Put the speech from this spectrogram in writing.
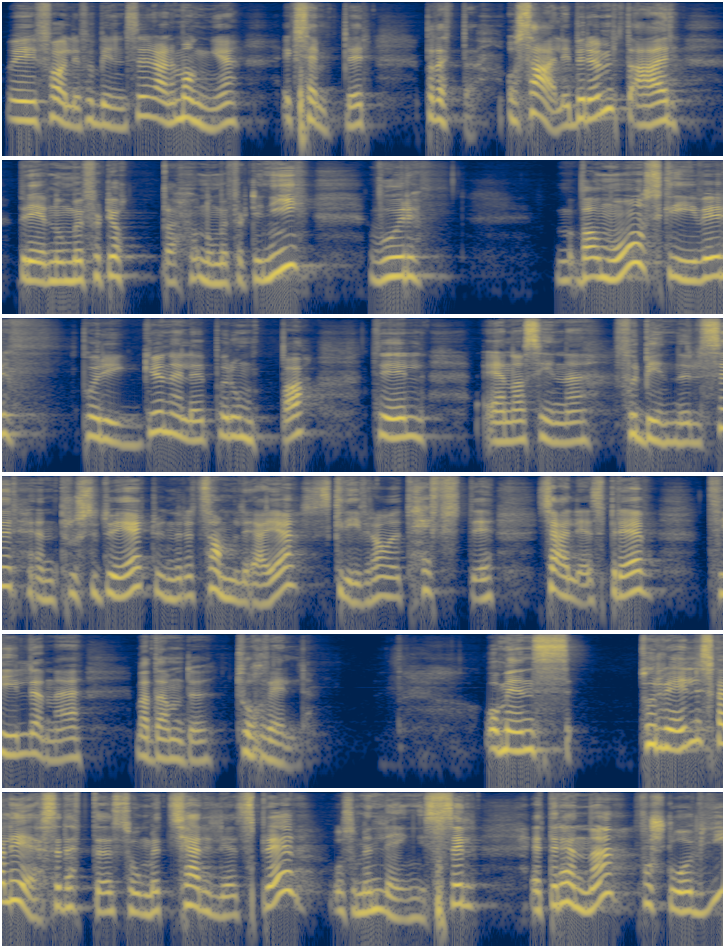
Og I farlige forbindelser er det mange eksempler på dette. Og Særlig berømt er brev nummer 48 og nummer 49, hvor Valmont skriver på ryggen eller på rumpa til en av sine forbindelser, en prostituert under et samleie, skriver han et heftig kjærlighetsbrev til denne Madame de Tourvel. Og mens Tourvel skal lese dette som et kjærlighetsbrev og som en lengsel etter henne, forstår vi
